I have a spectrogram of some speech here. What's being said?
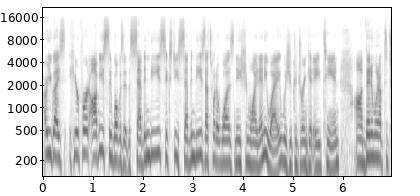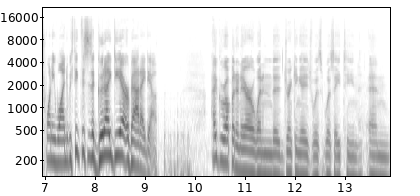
Are you guys here for it? Obviously, what was it? The 70s, 60s, 70s. That's what it was nationwide anyway. Was you could drink at 18. Um, then it went up to 21. Do we think this is a good idea or bad idea? I grew up in an era when the drinking age was was 18 and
